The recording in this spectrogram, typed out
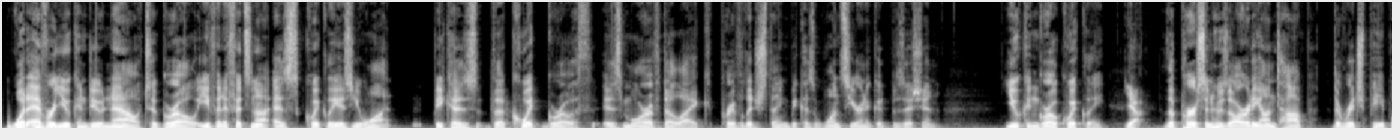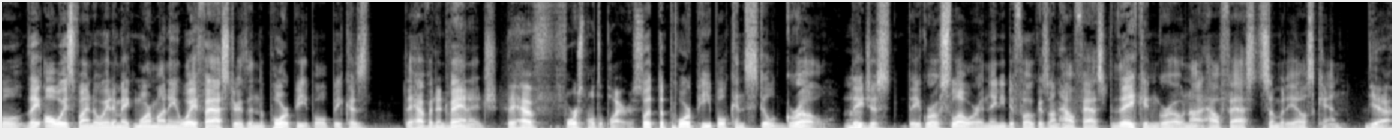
Whatever you can do now to grow, even if it's not as quickly as you want, because the quick growth is more of the like privileged thing because once you're in a good position, you can grow quickly. Yeah. The person who's already on top, the rich people, they always find a way to make more money way faster than the poor people because they have an advantage. They have force multipliers. But the poor people can still grow. Mm-hmm. They just they grow slower and they need to focus on how fast they can grow, not how fast somebody else can. Yeah.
